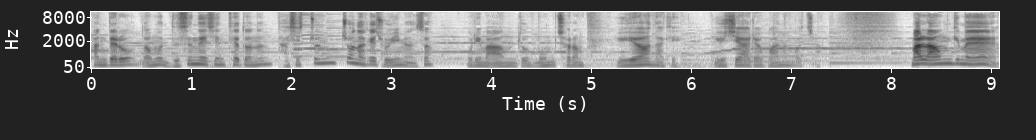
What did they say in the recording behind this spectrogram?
반대로 너무 느슨해진 태도는 다시 쫀쫀하게 조이면서 우리 마음도 몸처럼 유연하게 유지하려고 하는 거죠. 말 나온 김에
